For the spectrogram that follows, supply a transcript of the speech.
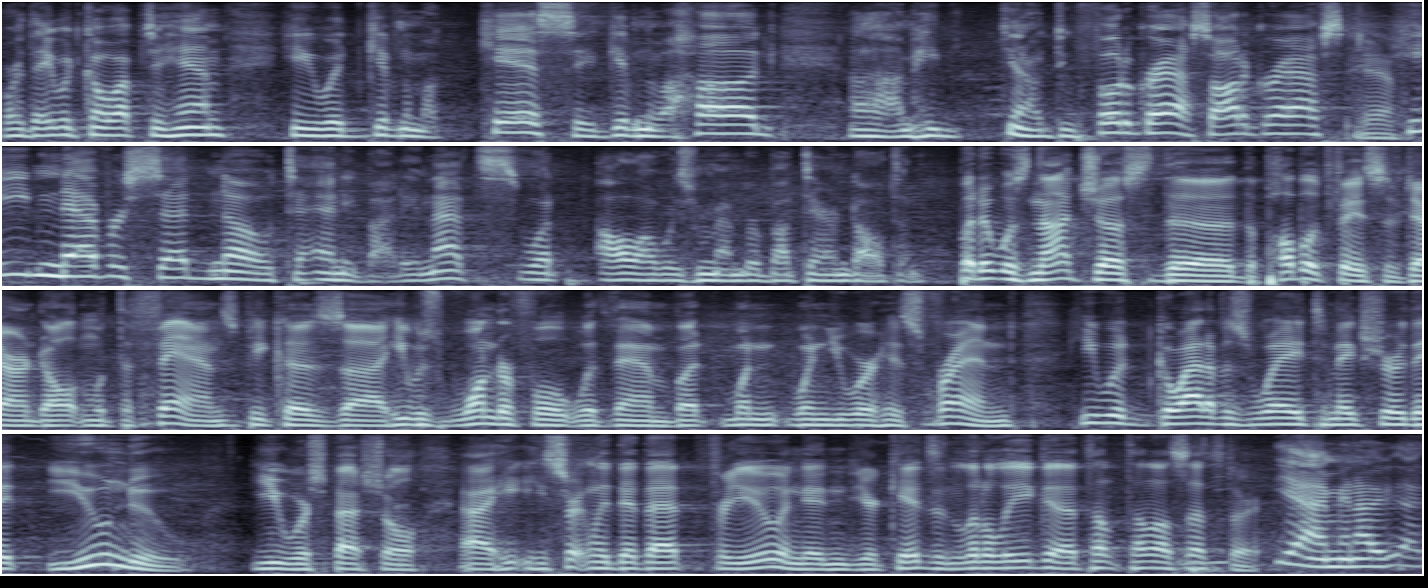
or they would go up to him. He would give them a kiss. He'd give them a hug. Um, he'd you know do photographs, autographs. Yeah. He never said no to anybody, and that's what I'll always remember about Darren Daulton. But it was not just the the public face of Darren Daulton with the fans because uh, he was wonderful with them. But when when you were his friend, he would go out of his way to make sure that you knew you were special. Uh, he, he certainly did that for you and, and your kids in Little League. Uh, tell, tell us that story. Yeah, I mean, I,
